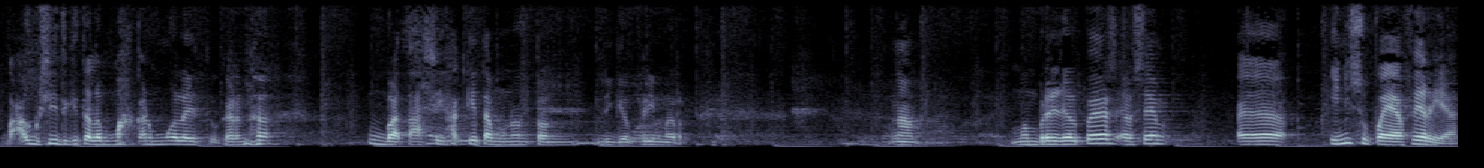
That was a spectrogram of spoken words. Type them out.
bagus itu kita lemahkan Mola itu karena membatasi hak kita menonton Liga Primer nah membredel pers LSM eh, ini supaya fair ya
